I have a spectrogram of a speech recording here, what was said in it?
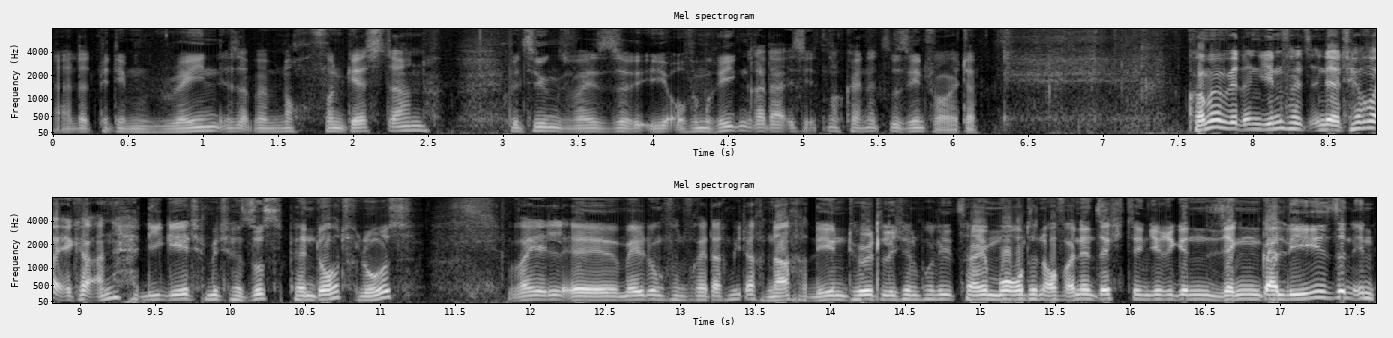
Ja, das mit dem Rain ist aber noch von gestern, beziehungsweise auf dem Regenradar ist jetzt noch keiner zu sehen für heute. Kommen wir dann jedenfalls in der Terrorecke an. Die geht mit Suspendort los, weil äh, Meldung von Freitagmittag nach den tödlichen Polizeimorden auf einen 16-jährigen Sengalesen in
